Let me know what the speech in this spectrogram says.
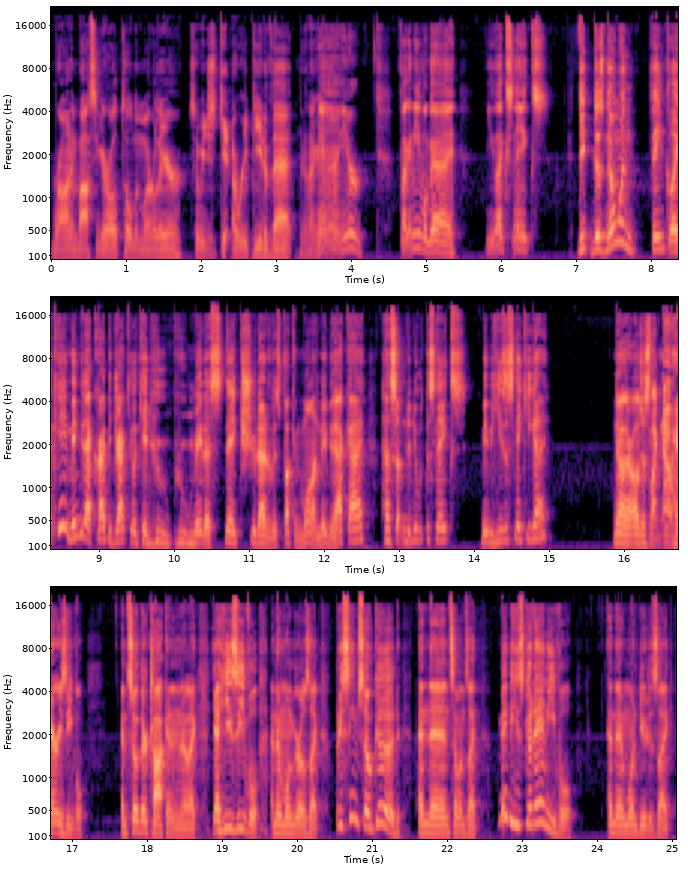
Ron and Bossy Girl told him earlier. So we just get a repeat of that. And they're like, eh, you're fucking evil guy. You like snakes. Did, does no one think like, hey, maybe that crappy Dracula kid who who made a snake shoot out of his fucking wand, maybe that guy has something to do with the snakes? Maybe he's a snaky guy? No, they're all just like, no, Harry's evil. And so they're talking and they're like, yeah, he's evil. And then one girl's like, but he seems so good. And then someone's like, maybe he's good and evil. And then one dude is like,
